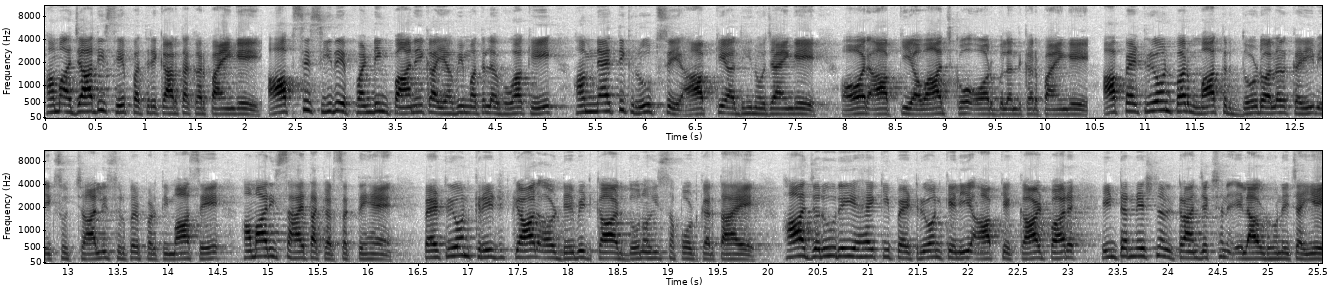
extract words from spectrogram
हम आज़ादी से पत्रकारिता कर पाएँगे। आपसे सीधे फंडिंग पाने का यह भी मतलब हुआ कि हम नैतिक रूप से आपके अधीन हो जाएँगे और आपकी आवाज़ को और बुलंद कर पाएँगे। आप पेट्रियन पर मात्र दो डॉलर करीब एक सौ रुपए प्रति माह से हमारी सहायता कर सकते हैं। पेट्रियन क्रेडिट कार्ड और डेबिट कार्ड दोनों ही सपोर्ट करता है। हाँ ज़रूर ये है कि पेट्रियन के लिए आपके कार्ड पर इंटरनेशनल ट्रांजेक्शन अलाउड होने चाहिए।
